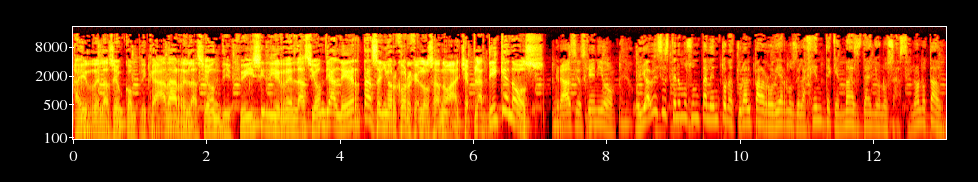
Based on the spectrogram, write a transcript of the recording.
Hay relación complicada, relación difícil y relación de alerta, señor Jorge Lozano H. Platíquenos. Gracias, genio. Oye, a veces tenemos un talento natural para rodearnos de la gente que más daño nos hace. ¿Lo ha notado?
